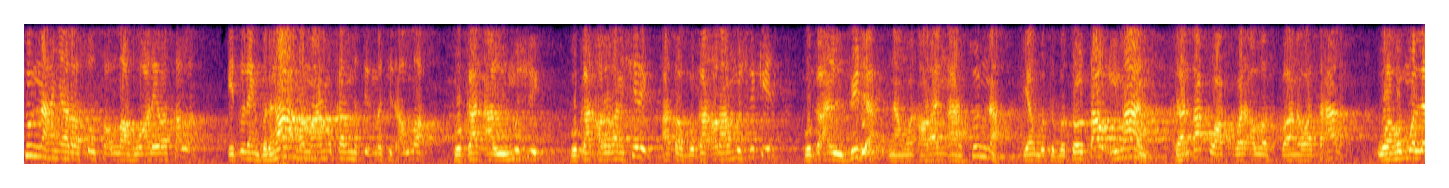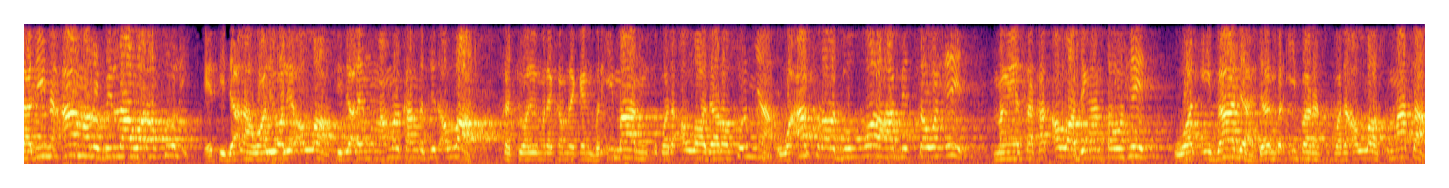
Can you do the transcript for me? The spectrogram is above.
sunnahnya Rasul sallallahu alaihi wasallam. Itu yang berhak memakmurkan masjid-masjid Allah, bukan al musyrik, bukan orang-orang syirik atau bukan orang musyrikin, bukan al bidah, namun orang yang sunnah yang betul-betul tahu iman dan takwa kepada Allah Subhanahu wa taala. Wahumul ladina amanu billah wa rasuli. Eh tidaklah wali-wali Allah, tidaklah yang mengamalkan masjid Allah kecuali mereka-mereka yang beriman kepada Allah dan Rasulnya. Wa afradullah bit tauhid, mengesahkan Allah dengan tauhid, wa ibadah dan beribadah kepada Allah semata.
